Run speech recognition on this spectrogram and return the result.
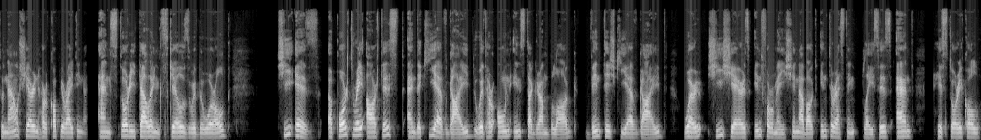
to now sharing her copywriting and storytelling skills with the world. She is a portrait artist and a Kiev guide with her own Instagram blog, Vintage Kiev Guide, where she shares information about interesting places and historical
